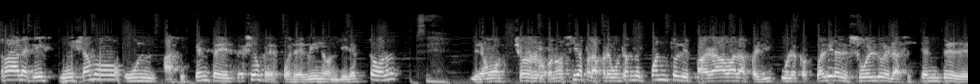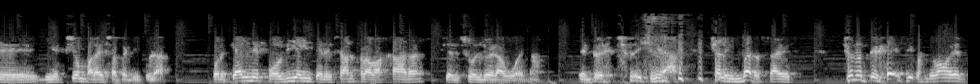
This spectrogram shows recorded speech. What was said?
rara, que es, me llamó un asistente de dirección, que después devino un director, Sí. digamos, yo no lo conocía, para preguntarme cuánto le pagaba la película, cuál era el sueldo del asistente de dirección para esa película. Porque a él le podía interesar trabajar si el sueldo era bueno. Entonces yo le dije, mira, ya la inversa es, yo no te voy a decir cuando vamos a ver,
